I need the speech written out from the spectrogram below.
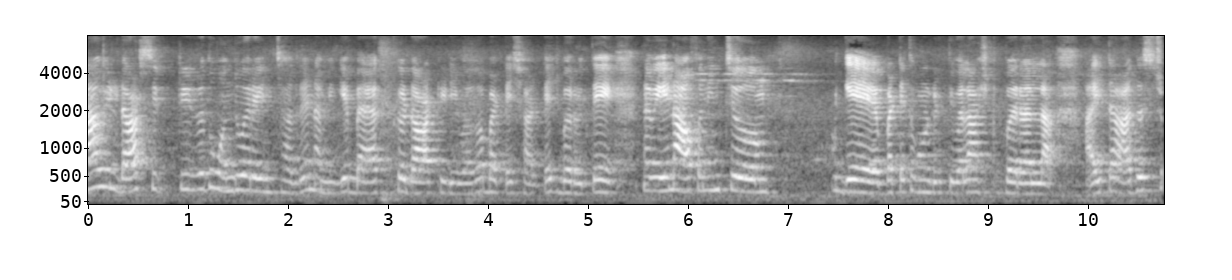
ನಾವು ಇಲ್ಲಿ ಡಾಟ್ಸ್ ಇಟ್ಟಿರೋದು ಒಂದೂವರೆ ಇಂಚ್ ಆದರೆ ನಮಗೆ ಬ್ಯಾಕ್ ಡಾಟ್ ಹಿಡಿಯುವಾಗ ಬಟ್ಟೆ ಶಾರ್ಟೇಜ್ ಬರುತ್ತೆ. ನಾವೇನು ಹಾಫ್ ಅನ್ ಇಂಚು ಗೆ ಬಟ್ಟೆ ತೊಗೊಂಡಿರ್ತೀವಲ್ಲ, ಅಷ್ಟು ಬರಲ್ಲ. ಆಯಿತಾ? ಆದಷ್ಟು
